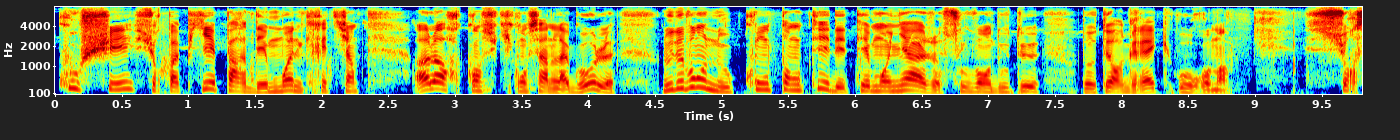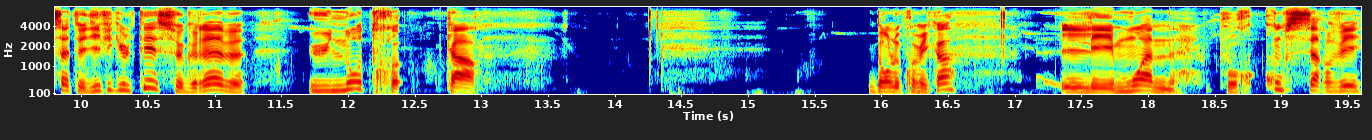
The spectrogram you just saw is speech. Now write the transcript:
couchés sur papier par des moines chrétiens, alors qu'en ce qui concerne la Gaule, nous devons nous contenter des témoignages souvent douteux d'auteurs grecs ou romains. Sur cette difficulté se grève une autre car dans le premier cas, les moines, pour conserver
